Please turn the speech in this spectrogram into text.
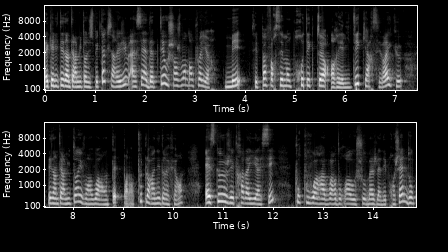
La qualité d'intermittent du spectacle, c'est un régime assez adapté au changement d'employeur. Mais c'est pas forcément protecteur en réalité, car c'est vrai que les intermittents, ils vont avoir en tête pendant toute leur année de référence est-ce que j'ai travaillé assez pour pouvoir avoir droit au chômage l'année prochaine Donc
